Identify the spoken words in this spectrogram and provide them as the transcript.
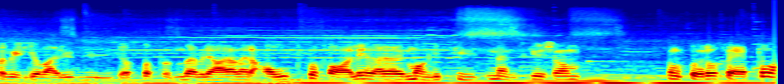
så vil det jo være umulig å stoppe den. Det vil være altfor farlig. Det er mange tusen mennesker som, som står og ser på.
